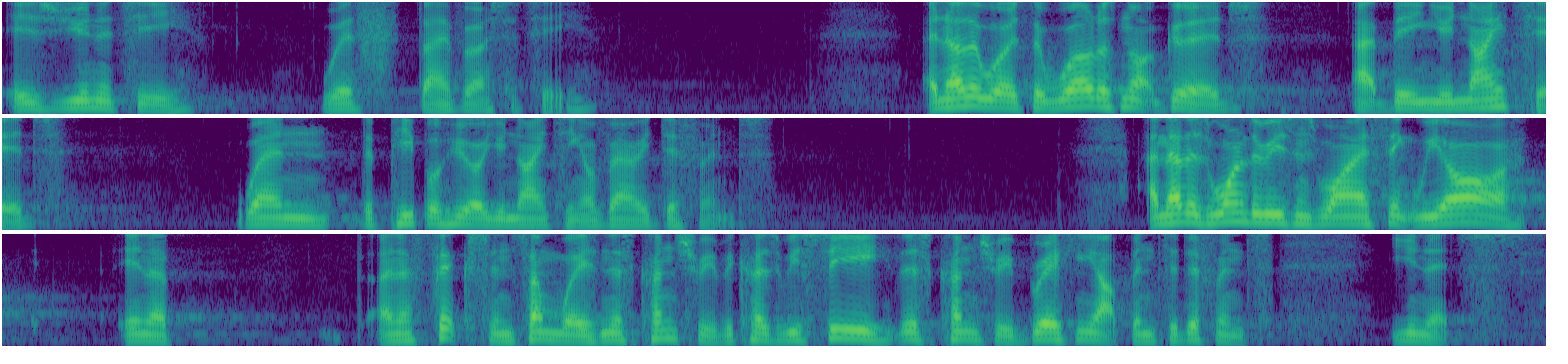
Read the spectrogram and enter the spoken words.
is unity with diversity. In other words, the world is not good at being united when the people who are uniting are very different. And that is one of the reasons why I think we are in a, and a fix in some ways in this country because we see this country breaking up into different units.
